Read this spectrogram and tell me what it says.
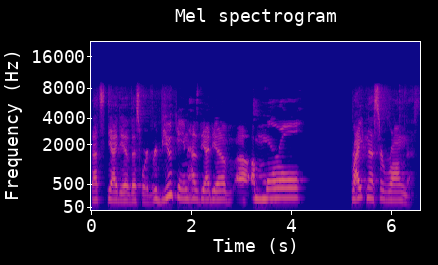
That's the idea of this word. Rebuking has the idea of uh, a moral rightness or wrongness.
